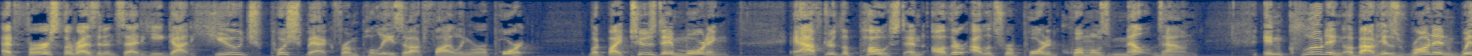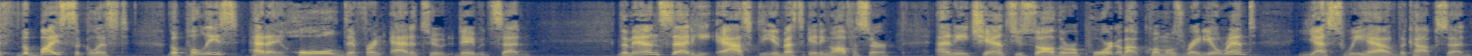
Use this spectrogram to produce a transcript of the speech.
At first, the resident said he got huge pushback from police about filing a report. But by Tuesday morning, after the Post and other outlets reported Cuomo's meltdown, including about his run in with the bicyclist, the police had a whole different attitude, David said. The man said he asked the investigating officer, Any chance you saw the report about Cuomo's radio rant? Yes, we have, the cop said.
